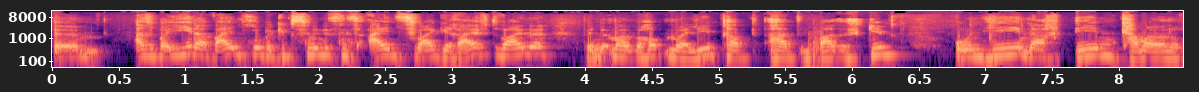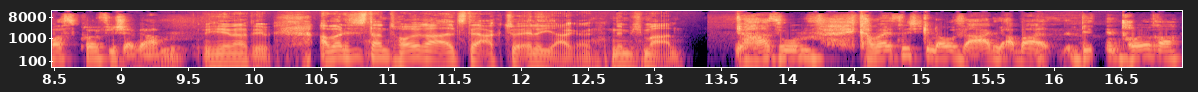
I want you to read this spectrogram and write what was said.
Ähm, Also bei jeder Weinprobe gibt es mindestens ein, zwei gereifte Weine, damit man überhaupt mal erlebt hat, hat was es gibt. Und je nachdem kann man auch noch was käuflich erwerben. Je nachdem. Aber das ist dann teurer als der aktuelle Jahrgang, nehme ich mal an. Ja, so kann man jetzt nicht genau sagen, aber ein bisschen teurer.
